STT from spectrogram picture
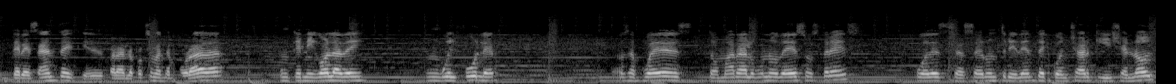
interesante que para la próxima temporada, un Kenny Goladay, un Will Fuller. O sea, puedes tomar alguno de esos tres, puedes hacer un tridente con Sharky y Chenault.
